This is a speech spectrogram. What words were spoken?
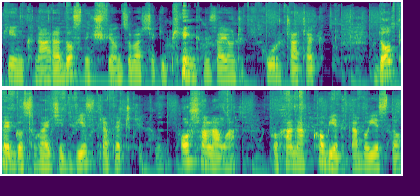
piękna, radosnych świąt. Zobaczcie, jaki piękny zajączek kurczaczek. Do tego, słuchajcie, dwie strapeczki tu oszalała kochana kobietka, bo jest to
